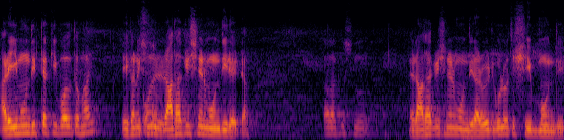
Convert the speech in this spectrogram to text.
আর এই মন্দিরটা কি বলতো ভাই? এখানে কোন রাধাকৃষ্ণের মন্দির এটা। রাধাকৃষ্ণ। রাধাকৃষ্ণের মন্দির। আর ওইগুলো হচ্ছে শিব মন্দির।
